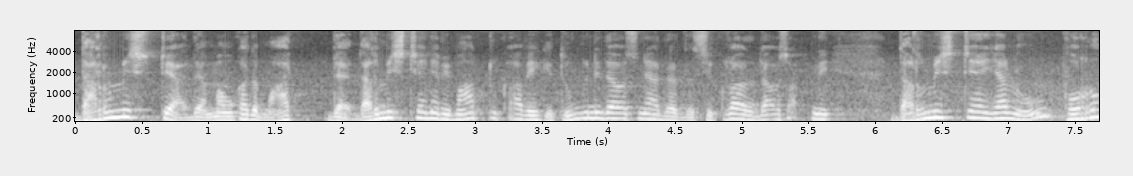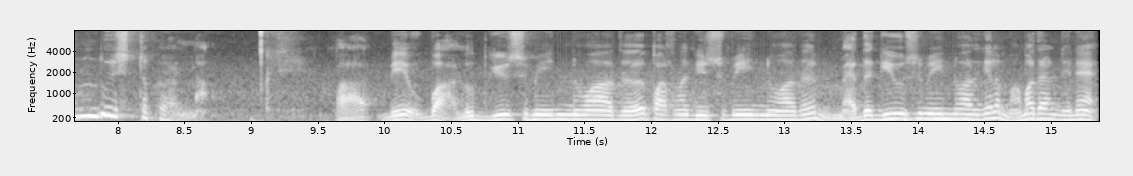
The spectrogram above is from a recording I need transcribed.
ධර්මිෂ්ටය ද මකද මත් ධර්මිෂ්ටයන මාතෘකාවයක තුන්ගනි දවසනය දද සිකුරාද දවසක්න ධර්මිෂ්ටය යනු පොරොන්දු ඉෂ්ට කරන්න. බේ ඔබ අලුත් ගියසුම ඉන්නවාද? පරණ ගියසුම ඉන්නවාද? මැද ගියසුම ඉන්නවාද කියලා මම දන්නේ නෑ.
